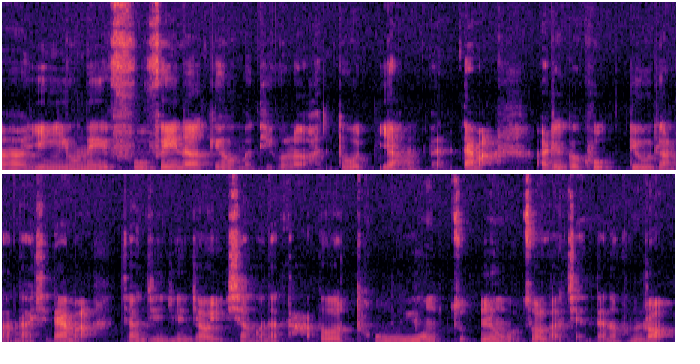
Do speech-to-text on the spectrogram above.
呃，应用内付费呢，给我们提供了很多样本代码，而这个库丢掉了哪些代码，将金钱交易相关的大多通用做任务做了简单的碰撞。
